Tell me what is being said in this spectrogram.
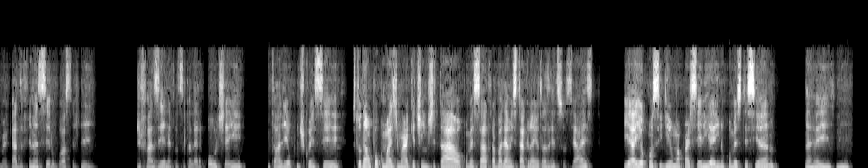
mercado financeiro gosta de, de fazer, né? Com essa galera coach aí. Então ali eu pude conhecer, estudar um pouco mais de marketing digital, começar a trabalhar no Instagram e outras redes sociais. E aí eu consegui uma parceria aí no começo desse ano né?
